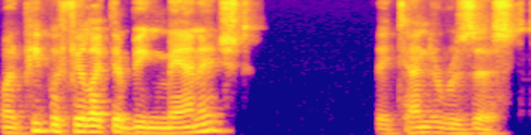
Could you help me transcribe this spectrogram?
When people feel like they're being managed, they tend to resist.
